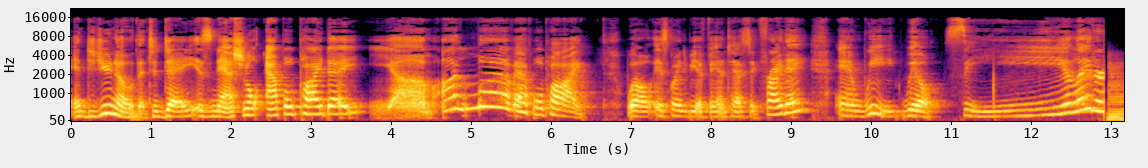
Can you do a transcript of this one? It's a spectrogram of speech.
And did you know that today is National Apple Pie Day? Yum! I love apple pie. Well, it's going to be a fantastic Friday, and we will see you later.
